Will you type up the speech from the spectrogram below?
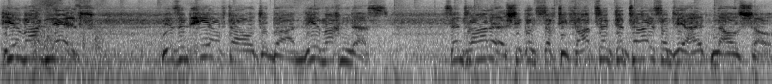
Hier Wagen 11. Wir sind eh auf der Autobahn. Wir machen das. Zentrale, schick uns doch die Fahrzeugdetails und wir halten Ausschau.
